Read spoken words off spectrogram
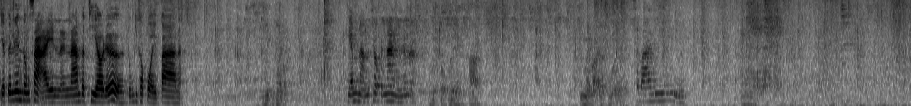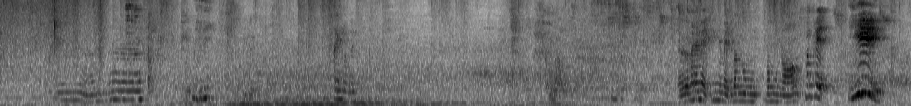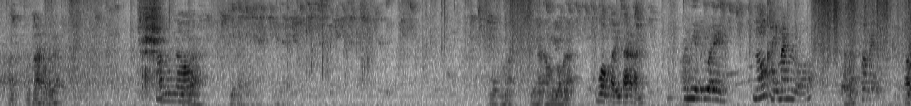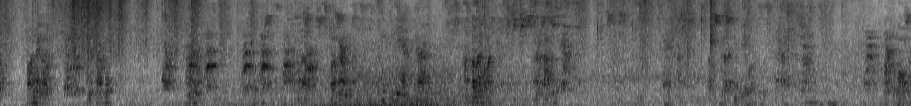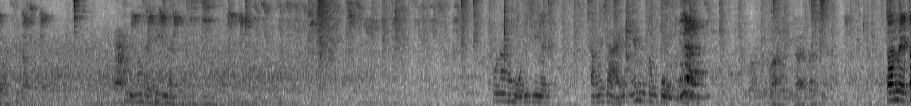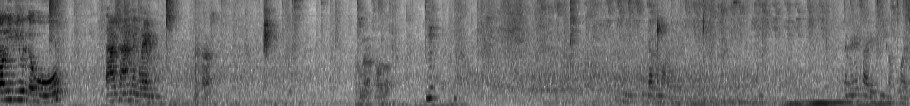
อย่าไปเล่นตรงสายน้ำตะเทียวเด้อตรงที่เขาปล่อยปลาน่ะลึกแน่นอนแคมน้ำไม่ชอบไปนั่งอย่างนั้นน่ะลึกตกเลยพลาดขึ้นมาหลายตะตัวเลย สบายดี เข้าไปแล้วบำรุงลูน้องน้าลูกน้าเนี่ยผมนะอย่างนั้นเอาโยนมแล้วบ่วงคอยดีซน์ละบันมันมีไปด้วยเอง น้องไขมันเหรอเอาไหมทำไมเอาช้อนแม่เราดูตามด้วยเอาเนี่ยเอาช้อนแม่ดูนะ ที่เกลี้ยง อย่าเอากำลังก่อนเอาตามด้วยเอาเอาเพื่ออะไรเดี๋ยวอะต้องกระบอกเลย ที่มีต้องใส่พริกเนี่ยพวกน่าโมโหจริงๆเลย สั่งไม่สายเนี่ยมันตรงปกว่าว่าได้ได้เสียตอนเลยตอนรีวิวนี่ก็โหตาช้างอย่างแรมไม่ค่าต้องเอาช้อนก่อนอืมจับมาหน่อยแต่ไม่ได้ใส่พริกกับควาย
